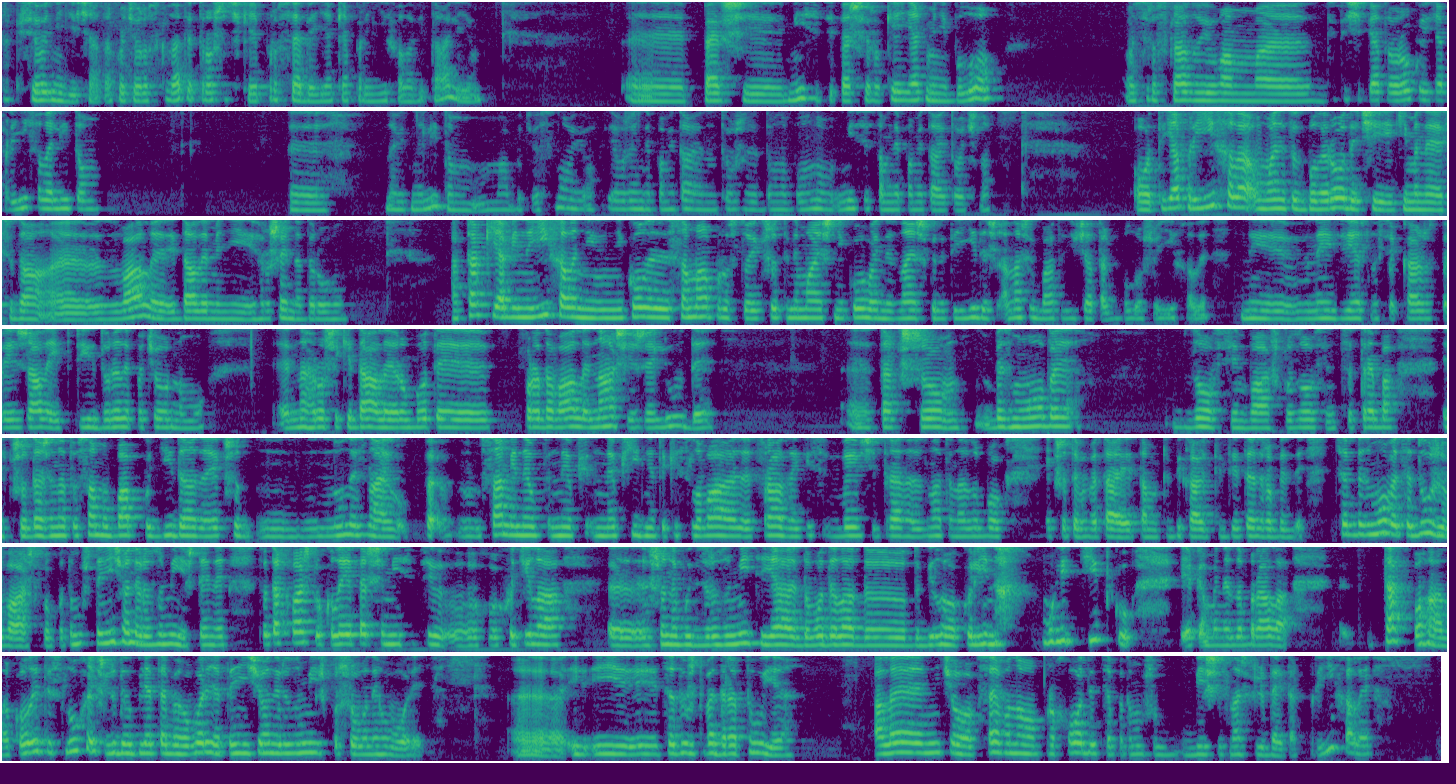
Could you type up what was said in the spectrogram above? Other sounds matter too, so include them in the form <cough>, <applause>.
Так, сьогодні, дівчата, хочу розказати трошечки про себе, як я приїхала в Італію. Е, перші місяці, перші роки, як мені було. Ось розказую вам е, з 2005 року, як я приїхала літом. Е, навіть не літом, мабуть, весною. Я вже й не пам'ятаю, ну то вже давно було. Ну, місяць там не пам'ятаю точно. От я приїхала, у мене тут були родичі, які мене сюди е, звали і дали мені грошей на дорогу. А так я б і не їхала ні, ніколи сама просто, якщо ти не маєш нікого і не знаєш, куди ти їдеш. А наших багато дівчат так було, що їхали не, в неізвісність, як кажуть, приїжджали і тут їх дурили по чорному, Е, на гроші кидали, роботи продавали наші же люди. Е, Так що без мови зовсім важко, зовсім. Це треба, якщо навіть на ту саму бабку, діда, якщо, ну не знаю, самі необ- необ- необхідні такі слова, фрази, якісь вивчити, треба знати на зубок. Якщо тебе питають, там тобі кажуть, ти, те зроби. Це без мови це дуже важко, тому що ти нічого не розумієш. Ти не... То так важко, коли я перші місяці е, хотіла е, що-небудь зрозуміти, я доводила до, до білого коліна мою тітку, яка мене забрала. Так погано, коли ти слухаєш, люди для тебе говорять, а ти нічого не розумієш, про що вони говорять. Е, і, і це дуже тебе дратує. Але нічого, все воно проходиться, тому що більшість наших людей так приїхали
